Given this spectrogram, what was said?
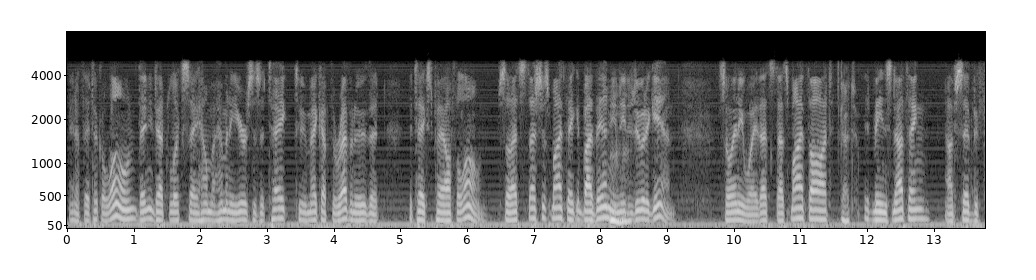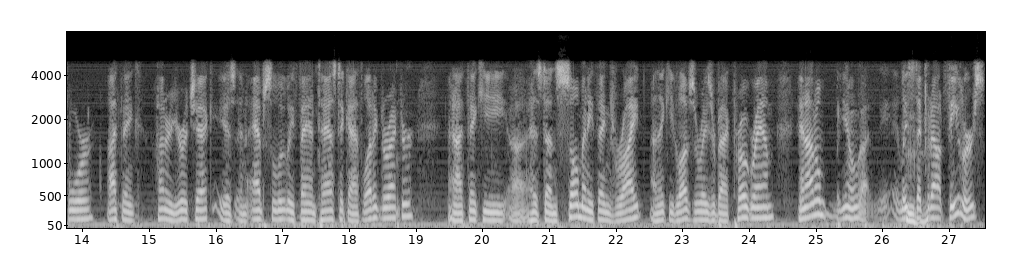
And if they took a loan, then you'd have to look say how how many years does it take to make up the revenue that it takes to pay off the loan. So that's that's just my thinking. By then, you mm-hmm. need to do it again. So anyway, that's that's my thought. Gotcha. It means nothing. I've said before. I think Hunter Yurachek is an absolutely fantastic athletic director, and I think he uh, has done so many things right. I think he loves the Razorback program, and I don't, you know, at least mm-hmm. they put out feelers.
